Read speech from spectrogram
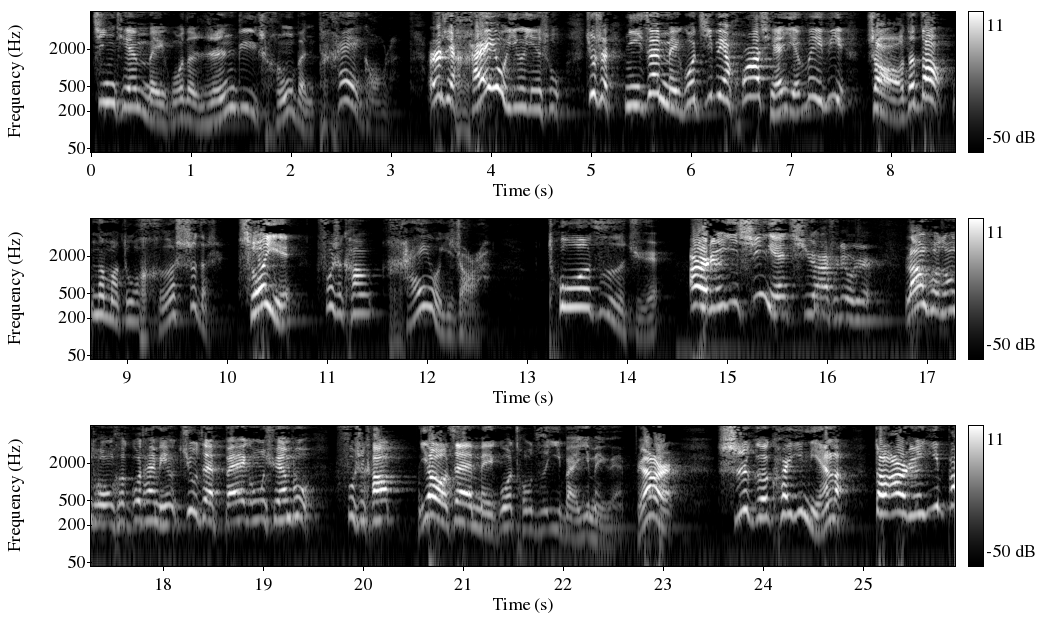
今天美国的人力成本太高了，而且还有一个因素，就是你在美国即便花钱，也未必找得到那么多合适的人。所以富士康还有一招啊，拖字诀。二零一七年七月二十六日，朗普总统和郭台铭就在白宫宣布，富士康要在美国投资一百亿美元。然而，时隔快一年了，到二零一八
